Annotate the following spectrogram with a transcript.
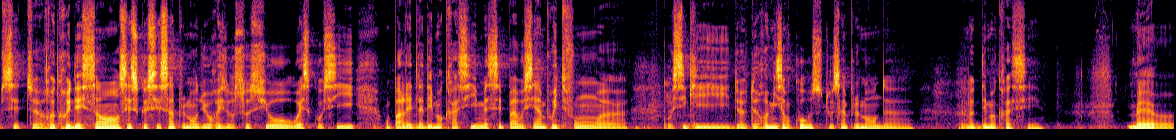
cette recrudescence Est-ce que c'est simplement dû aux réseaux sociaux ou est-ce qu'aussi, on parlait de la démocratie, mais c'est pas aussi un bruit de fond euh, aussi qui, de, remise en cause, tout simplement, de, notre démocratie? Mais euh,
